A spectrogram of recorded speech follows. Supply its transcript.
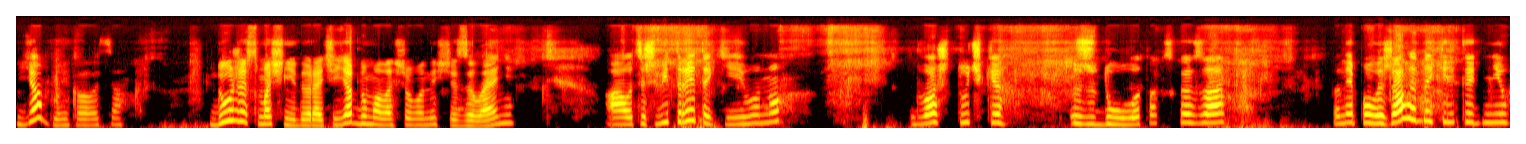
Яблунька оця. Дуже смачні, до речі. Я думала, що вони ще зелені. А оце ж вітри такі, і воно два штучки здуло, так сказати. Вони полежали декілька днів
